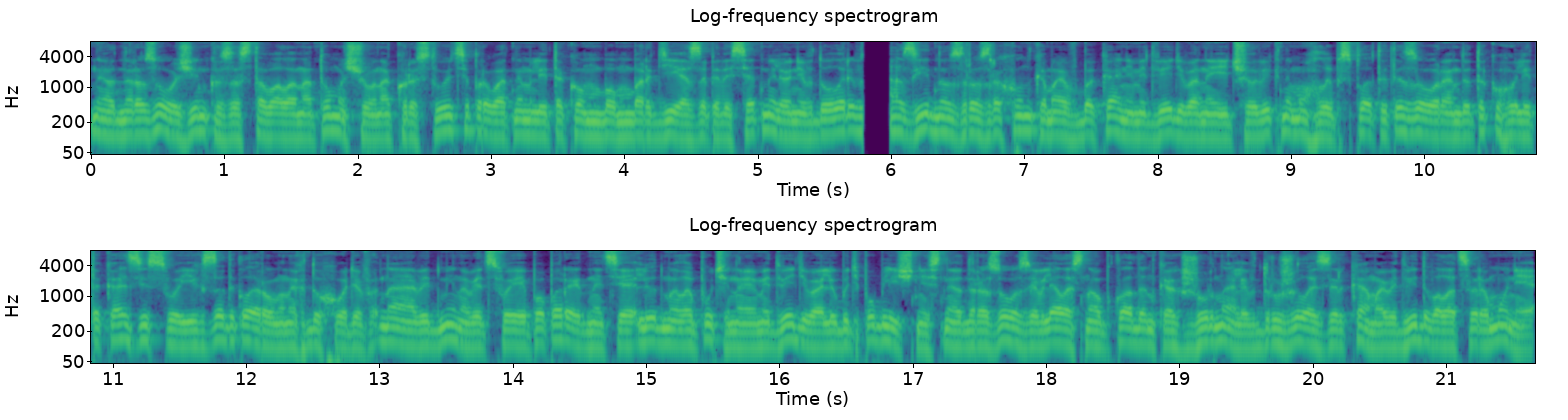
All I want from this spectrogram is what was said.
Неодноразово жінку заставала на тому, що вона користується приватним літаком Бомбардія за 50 мільйонів доларів. А згідно з розрахунками ФБК, ні Медведєва, ні її чоловік не могли б сплатити за оренду такого літака зі своїх задекларованих доходів. На відміну від своєї попередниці Людмила Путіної Медведєва любить публічність. Неодноразово з'являлась на обкладинках журналів, дружила зірками, відвідувала церемонії.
